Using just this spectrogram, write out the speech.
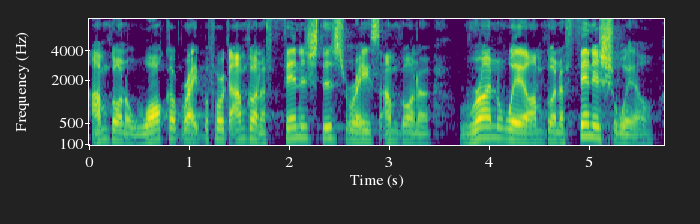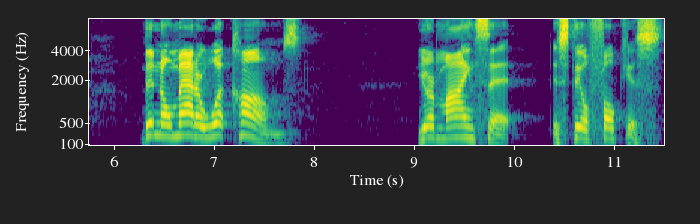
I'm going to walk up right before I'm going to finish this race, I'm going to run well, I'm going to finish well, then no matter what comes, your mindset is still focused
